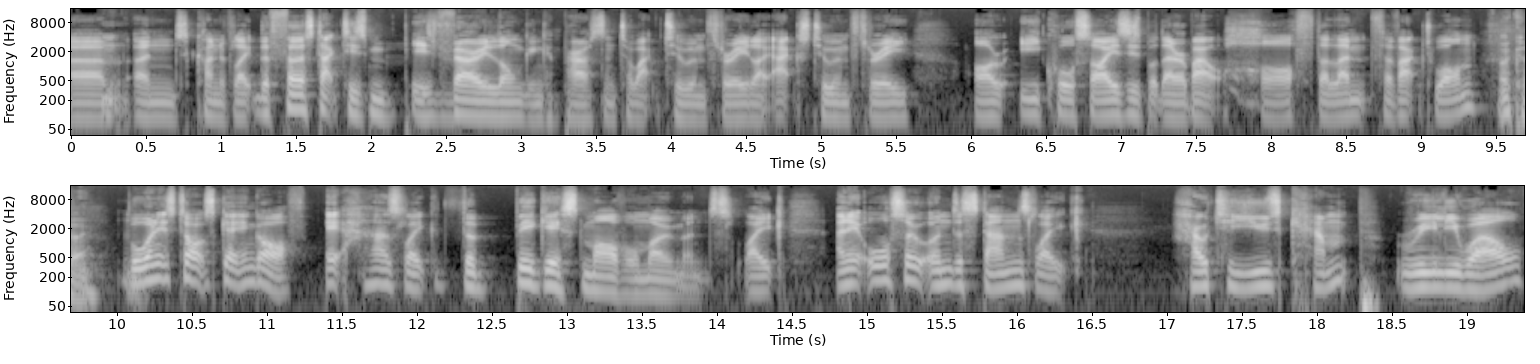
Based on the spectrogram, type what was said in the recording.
Um, and kind of like the first act is is very long in comparison to Act two and three. Like Acts two and three are equal sizes, but they're about half the length of Act one. Okay. But when it starts getting off, it has like the biggest Marvel moments. Like, and it also understands like how to use camp really well.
